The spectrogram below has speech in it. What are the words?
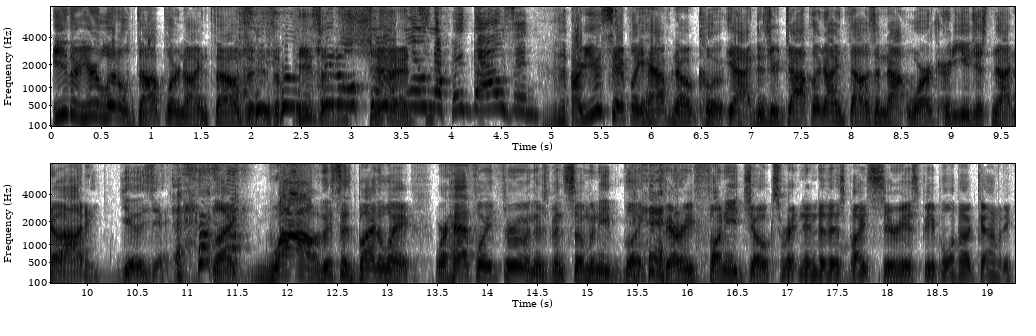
Either your little Doppler 9000 is a piece of Little shit. Doppler 9000. Or you simply have no clue. Yeah, does your Doppler 9000 not work or do you just not know how to use it? like, wow, this is, by the way, we're halfway through and there's been so many, like, very funny jokes written into this by serious people about comedy.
